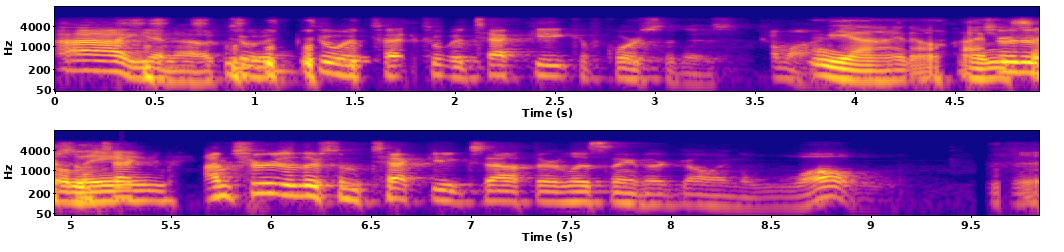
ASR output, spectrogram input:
Ah, you know, to a to a te- to a tech geek, of course it is. Come on. Yeah, I know. I'm, I'm sure so there's lame. Some tech, I'm sure there's some tech geeks out there listening. They're going, "Whoa." Yeah.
